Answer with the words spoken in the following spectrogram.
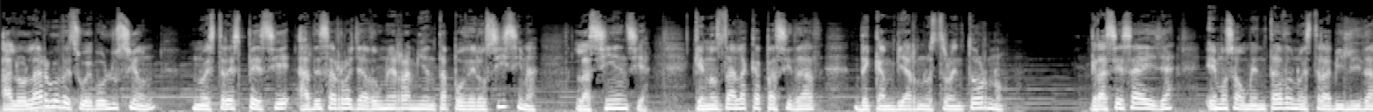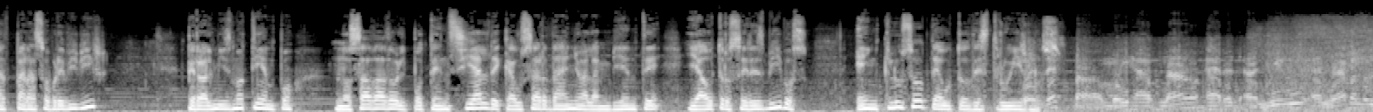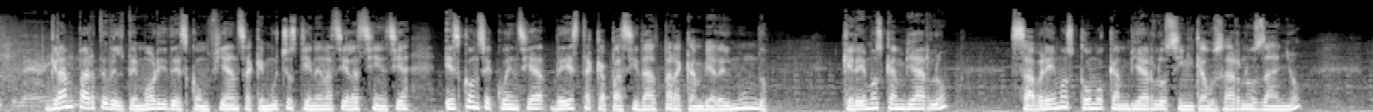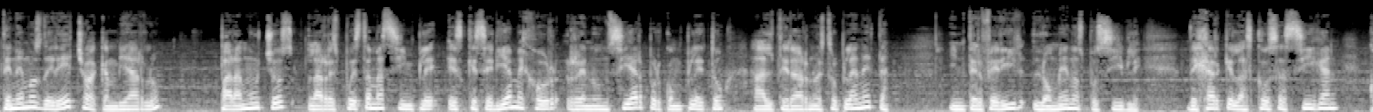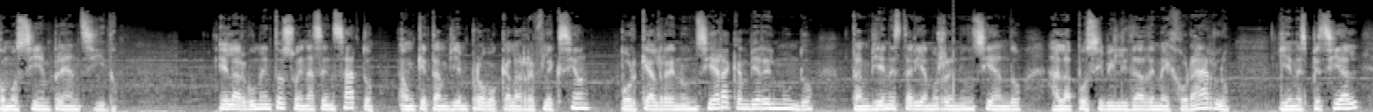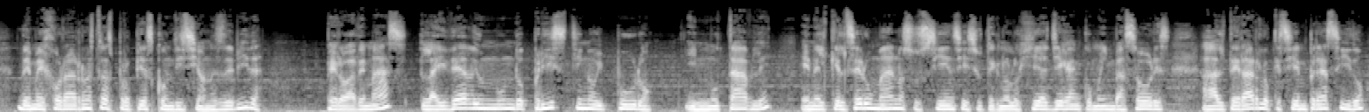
A lo largo de su evolución, nuestra especie ha desarrollado una herramienta poderosísima, la ciencia, que nos da la capacidad de cambiar nuestro entorno. Gracias a ella, hemos aumentado nuestra habilidad para sobrevivir, pero al mismo tiempo nos ha dado el potencial de causar daño al ambiente y a otros seres vivos, e incluso de autodestruirnos. Gran parte del temor y desconfianza que muchos tienen hacia la ciencia es consecuencia de esta capacidad para cambiar el mundo. ¿Queremos cambiarlo? ¿Sabremos cómo cambiarlo sin causarnos daño? ¿Tenemos derecho a cambiarlo? Para muchos, la respuesta más simple es que sería mejor renunciar por completo a alterar nuestro planeta, interferir lo menos posible, dejar que las cosas sigan como siempre han sido. El argumento suena sensato, aunque también provoca la reflexión, porque al renunciar a cambiar el mundo, también estaríamos renunciando a la posibilidad de mejorarlo, y en especial de mejorar nuestras propias condiciones de vida. Pero además, la idea de un mundo prístino y puro, inmutable, en el que el ser humano, su ciencia y su tecnología llegan como invasores a alterar lo que siempre ha sido,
